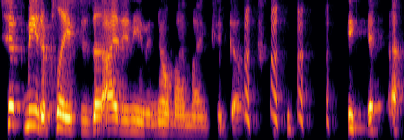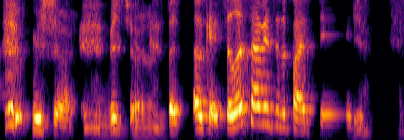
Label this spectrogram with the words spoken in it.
took me to places i didn't even know my mind could go. Yeah for sure Oh for sure. but okay so let's dive into the five stages. Yeah.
